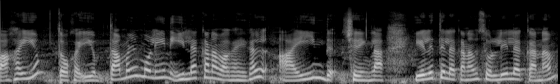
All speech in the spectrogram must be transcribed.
வகையும் தொகையும். தமிழ் மொழியின் இலக்கண வகைகள் ஐந்து சரிங்களா? எழுத்திலக்கணம் சொல்லிலக்கணம்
